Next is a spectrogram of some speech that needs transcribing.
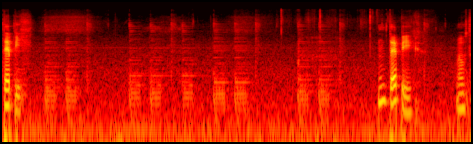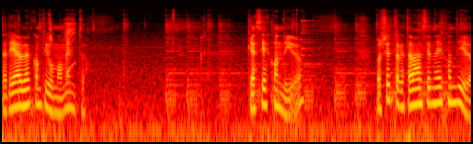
Tepi. Un Tepi. Me gustaría hablar contigo un momento. ¿Qué hacía escondido? Por cierto, ¿qué estabas haciendo ahí escondido?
